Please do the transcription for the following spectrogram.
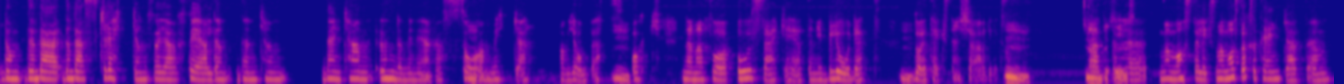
de, den, där, den där skräcken för att göra fel, den, den, kan, den kan underminera så mycket av jobbet. Mm. Och när man får osäkerheten i blodet, Mm. då är texten körd. Liksom. Mm. Ja, att, eh, man, måste liksom, man måste också tänka att um,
